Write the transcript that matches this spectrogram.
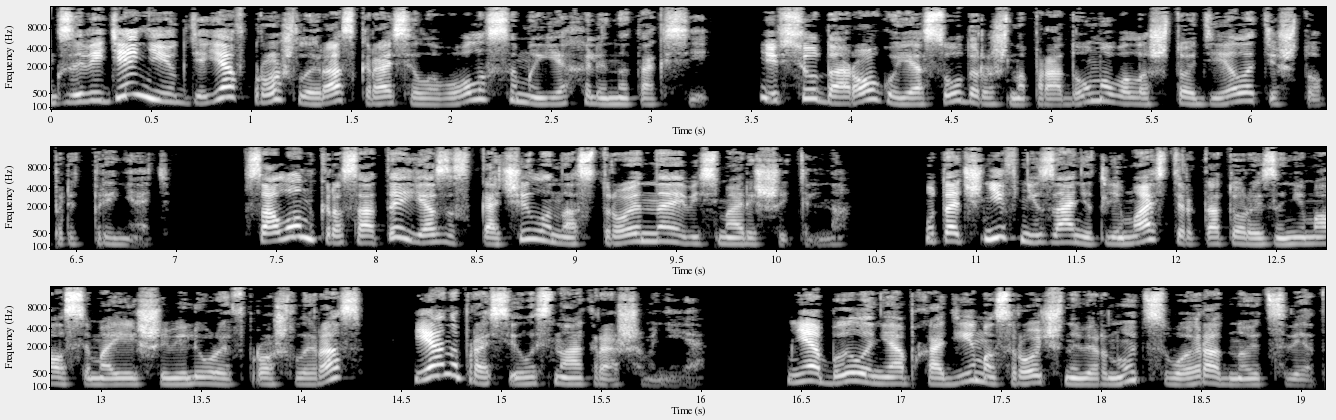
К заведению, где я в прошлый раз красила волосы, мы ехали на такси. И всю дорогу я судорожно продумывала, что делать и что предпринять. В салон красоты я заскочила, настроенная весьма решительно. Уточнив, не занят ли мастер, который занимался моей шевелюрой в прошлый раз, я напросилась на окрашивание. Мне было необходимо срочно вернуть свой родной цвет.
